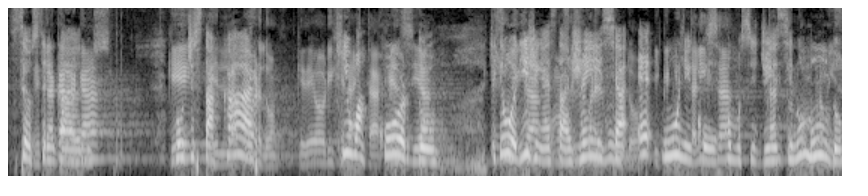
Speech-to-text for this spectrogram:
seus 30 anos. Vou destacar que o acordo que deu origem a esta agência é único, como se disse, no mundo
